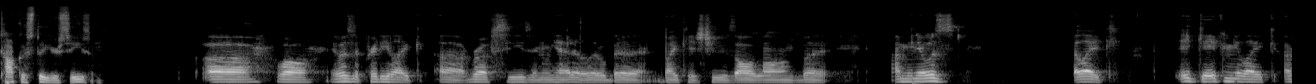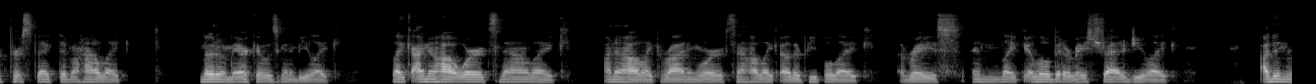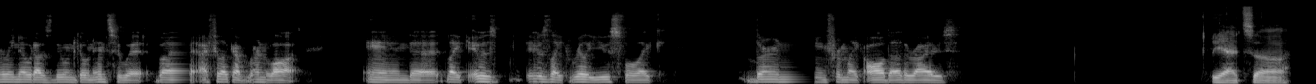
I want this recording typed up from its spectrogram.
Talk us through your season. Uh, well, it was a pretty like uh rough season. We had a little bit of bike issues all along, but I mean, it was like it gave me like a perspective on how like Moto America was to be like like I know how it works now. Like I know how like riding works and how like other people like race and like a little bit of race strategy. Like I didn't really know what I was doing going into it, but I feel like I've learned a lot. And uh, like it was it was like really useful, like learning from like all the other riders. Yeah, it's uh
